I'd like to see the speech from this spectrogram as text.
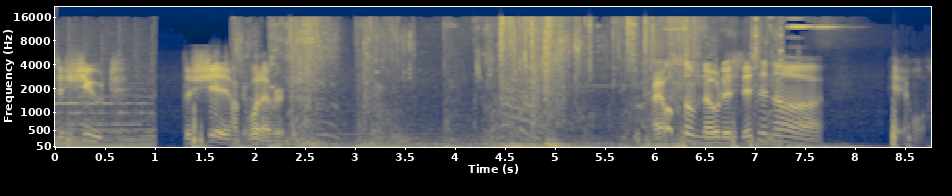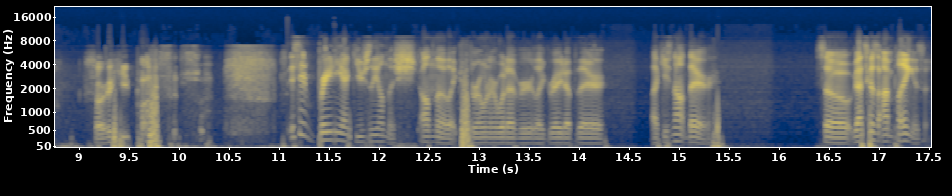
to shoot the ship? Okay, whatever. I also noticed, isn't uh? Okay, hold. On. Sorry, I keep pausing. Isn't Brainiac usually on the sh- on the like throne or whatever, like right up there? Like he's not there. So that's because I'm playing as him.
